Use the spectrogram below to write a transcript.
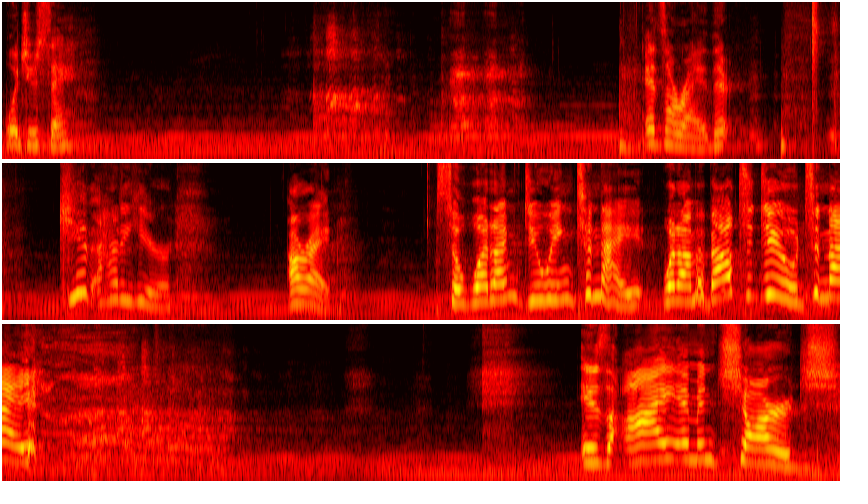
What'd you say? It's all right. There, get out of here. All right. So, what I'm doing tonight, what I'm about to do tonight, is I am in charge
